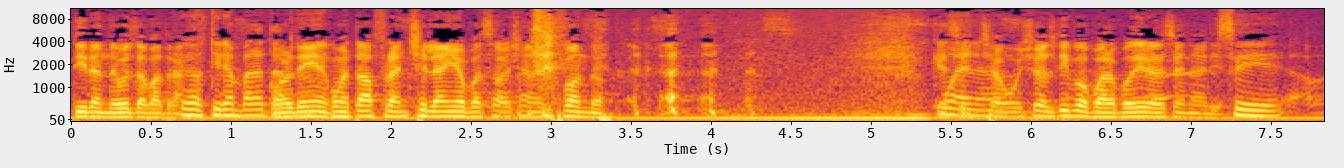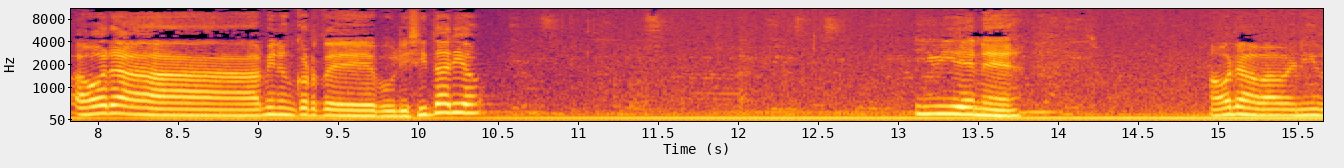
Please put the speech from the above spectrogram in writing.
tiran de vuelta para atrás. Los tiran para atrás, Como, tenía- ¿no? como estaba Franchella el año pasado allá en el fondo. que Bueno. se chamulló el tipo para poder ir al escenario. Sí, ahora viene un corte publicitario. Y viene. Ahora va a venir.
